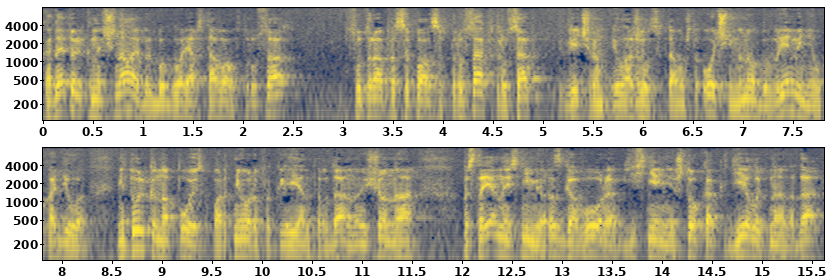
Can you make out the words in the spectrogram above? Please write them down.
Когда я только начинал, я, грубо говоря, вставал в трусах, с утра просыпался в трусах, в трусах вечером и ложился, потому что очень много времени уходило не только на поиск партнеров и клиентов, да, но еще на постоянные с ними разговоры, объяснения, что, как делать надо, да.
